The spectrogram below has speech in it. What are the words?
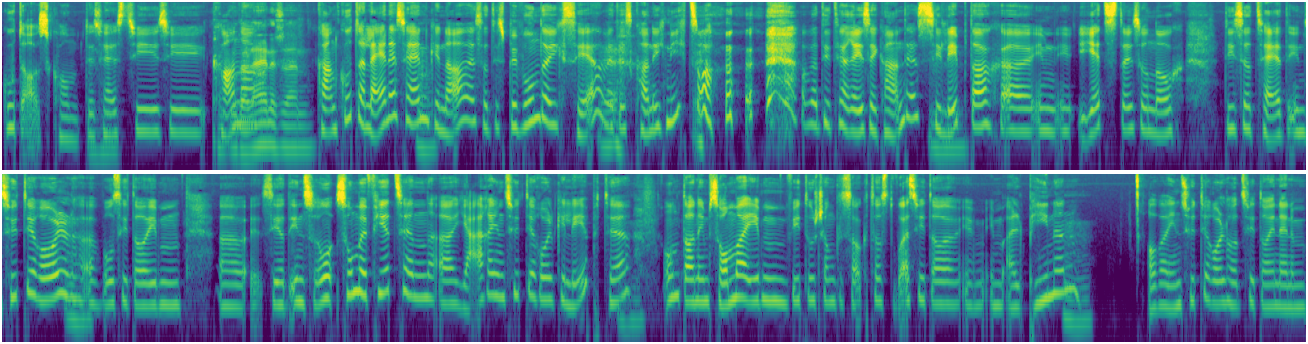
gut auskommt. Das mhm. heißt, sie, sie kann, kann gut auch, alleine sein. Kann gut alleine sein, mhm. genau. Also das bewundere ich sehr, weil das kann ich nicht so. Aber die Therese kann das. Sie mhm. lebt auch äh, im, jetzt also nach dieser Zeit in Südtirol, mhm. äh, wo sie da eben, äh, sie hat in so, Summe 14 Jahre Jahre in Südtirol gelebt. Ja? Mhm. Und dann im Sommer eben, wie du schon gesagt hast, war sie da im, im Alpinen. Mhm. Aber in Südtirol hat sie da in einem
